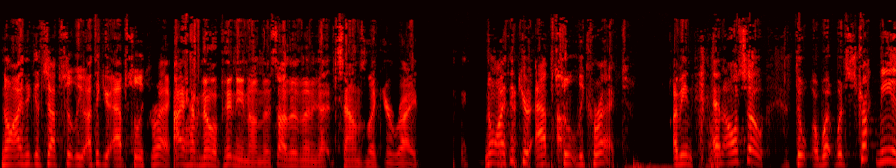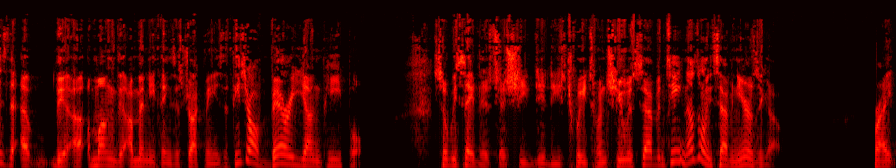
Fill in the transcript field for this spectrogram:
no, I think it's absolutely. I think you're absolutely correct. I have no opinion on this other than that sounds like you're right. No, I think you're absolutely correct. I mean, and also the, what what struck me is that uh, the uh, among the uh, many things that struck me is that these are all very young people. So we say this she did these tweets when she was 17. That was only seven years ago, right?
